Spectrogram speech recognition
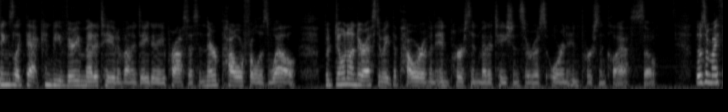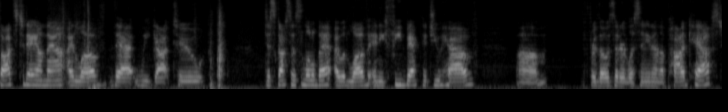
Things like that can be very meditative on a day to day process, and they're powerful as well. But don't underestimate the power of an in person meditation service or an in person class. So, those are my thoughts today on that. I love that we got to discuss this a little bit. I would love any feedback that you have. Um, for those that are listening on the podcast,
